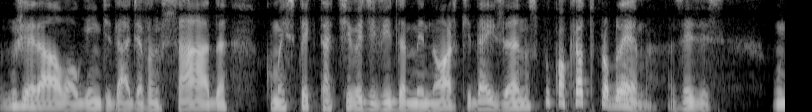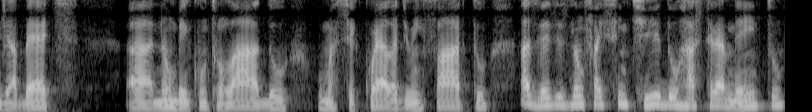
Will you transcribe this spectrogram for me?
Então, no geral, alguém de idade avançada, com uma expectativa de vida menor que 10 anos, por qualquer outro problema, às vezes um diabetes ah, não bem controlado, uma sequela de um infarto, às vezes não faz sentido o rastreamento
